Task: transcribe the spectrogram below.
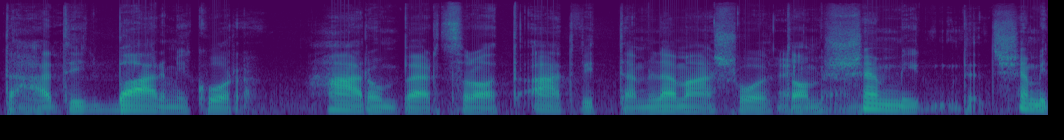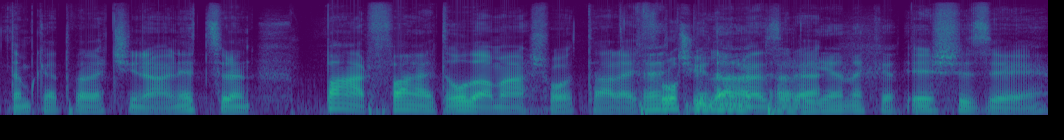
tehát így bármikor három perc alatt átvittem, lemásoltam, Igen. semmi, semmit nem kellett vele csinálni. Egyszerűen pár fájlt oda másoltál egy floppy lemezre, és izé,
